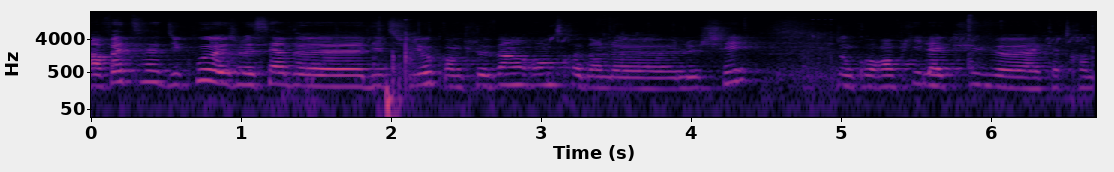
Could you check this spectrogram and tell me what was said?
en fait, du coup, je me sers de, des tuyaux quand le vin rentre dans le, le chai. Donc on remplit la cuve euh, à 80%.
